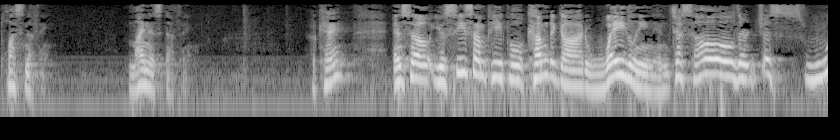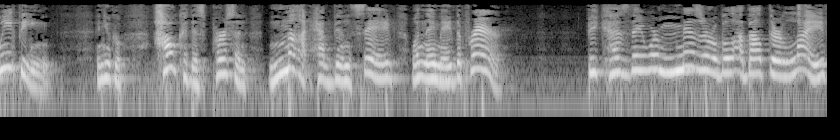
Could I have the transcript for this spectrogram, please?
Plus nothing. Minus nothing. Okay? And so you see some people come to God wailing and just, oh, they're just weeping. And you go, how could this person not have been saved when they made the prayer? Because they were miserable about their life,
